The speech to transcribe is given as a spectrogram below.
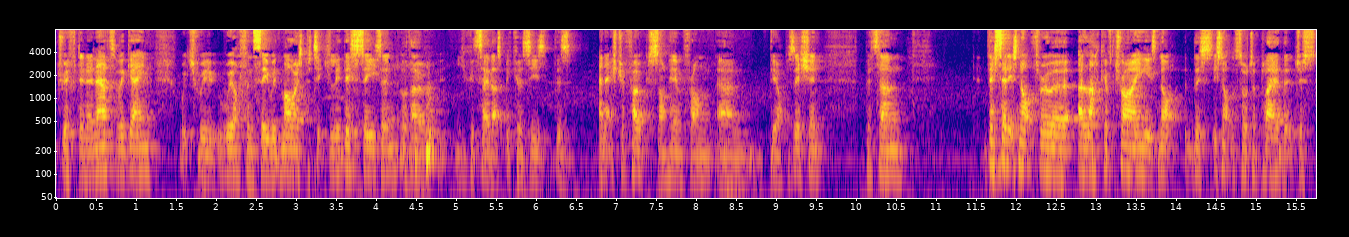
drift in and out of a game, which we, we often see with Mahrez, particularly this season. Although you could say that's because there's an extra focus on him from um, the opposition. But um, they said it's not through a, a, lack of trying. It's not this. He's not the sort of player that just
